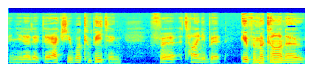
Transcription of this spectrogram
and you know, they, they actually were competing for a tiny bit. Upamecano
